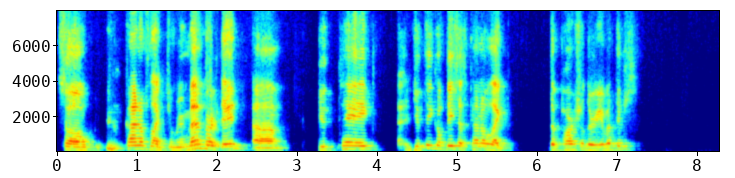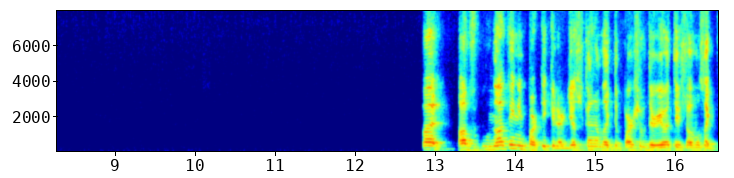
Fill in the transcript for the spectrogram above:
So kind of like to remember that um you take you think of this as kind of like the partial derivatives but of nothing in particular, just kind of like the partial derivatives almost like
